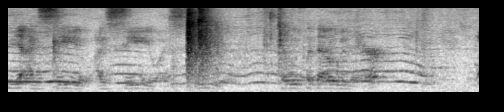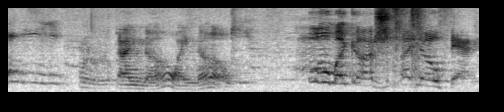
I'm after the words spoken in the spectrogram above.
Yeah, I see you. I see you. I see you. Can we put that over there? I know, I know. Oh my gosh, I know, Fanny.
